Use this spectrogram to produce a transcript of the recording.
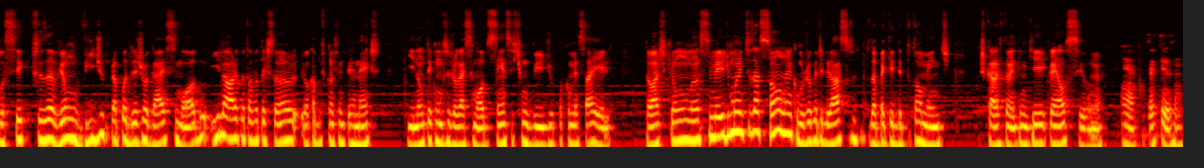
você precisa ver um vídeo para poder jogar esse modo. E na hora que eu tava testando, eu acabei ficando sem internet. E não tem como você jogar esse modo sem assistir um vídeo para começar ele. Então acho que é um lance meio de monetização, né? Como jogo é de graça, dá pra entender totalmente. Os caras também têm que ganhar o seu, né? É, com certeza.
